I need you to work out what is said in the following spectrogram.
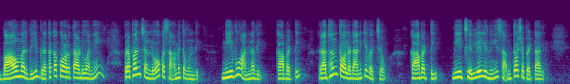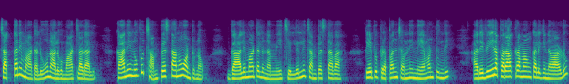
బావమరిది బ్రతక కోరతాడు అని ప్రపంచంలో ఒక సామెత ఉంది. నీవు అన్నవి. కాబట్టి రథం తోలడానికి వచ్చావు. కాబట్టి నీ చెల్లెలిని సంతోషపెట్టాలి. చక్కని మాటలు నాలుగు మాట్లాడాలి. కానీ నువ్వు చంపేస్తాను అంటున్నావు. గాలి మాటలు నమ్మి చెల్లెల్ని చంపేస్తావా? రేపు ప్రపంచం నిన్నేమంటుంది? అరివీర పరాక్రమం కలిగిన వాడు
